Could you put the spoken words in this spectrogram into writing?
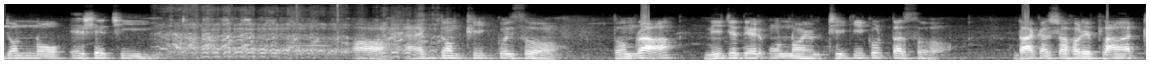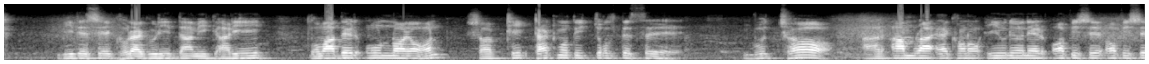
জন্য এসেছি। একদম ঠিক কইছ। তোমরা নিজেদের উন্নয়ন ঠিকই করতেছ। ঢাকা শহরে ফ্ল্যাট, বিদেশে ঘোরাঘুরি দামি গাড়ি, তোমাদের উন্নয়ন সব ঠিকঠাক মতোই চলতেছে। বুঝছ? আর আমরা এখনও ইউনিয়নের অফিসে অফিসে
